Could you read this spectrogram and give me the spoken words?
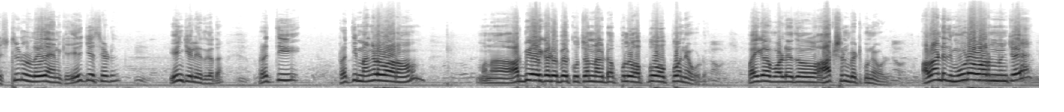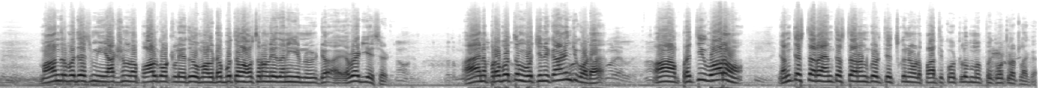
హిస్టరీలో లేదు ఆయనకి ఏది చేశాడు? ఏం చేయలేదు కదా. ప్రతి ప్రతి మంగళవారం మన ఆర్బీఐ గడికి పోయి కూర్చొని నాకు డప్పులు అప్పు అప్పు అనేవాడు. పైగా వాళ్ళు ఏదో ఆక్షన్ పెట్టుకునేవాళ్ళు. అలాంటిది మూడో వారం నుంచే మా ఆంధ్రప్రదేశ్ మీ యాక్షన్లో పాల్గొట్టలేదు మాకు డబ్బుతో అవసరం లేదని అవాయిడ్ చేశాడు. ఆయన ప్రభుత్వం వచ్చిన కాడి నుంచి కూడా ప్రతి వారం ఎంత ఇస్తారా ఎంత ఇస్తారా అని కూడా తెచ్చుకునేవాడు పాతి కోట్లు ముప్పై కోట్లు అట్లాగా.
